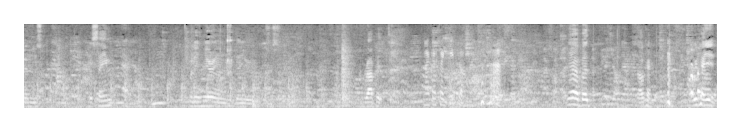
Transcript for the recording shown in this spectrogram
And the same. Put in here and then you just wrap it. Like a taquito. Yeah, but okay. we can eat.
